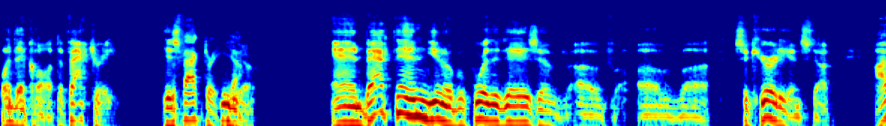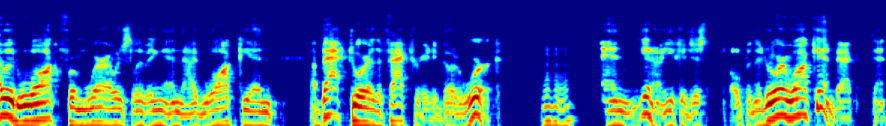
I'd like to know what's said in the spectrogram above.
what they call it, the factory, The his factory. Yeah. And back then, you know, before the days of of of uh, security and stuff, I would walk from where I was living, and I'd walk in a back door of the factory to go to work. Mm-hmm. And you know, you could just open the door and walk in back then.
